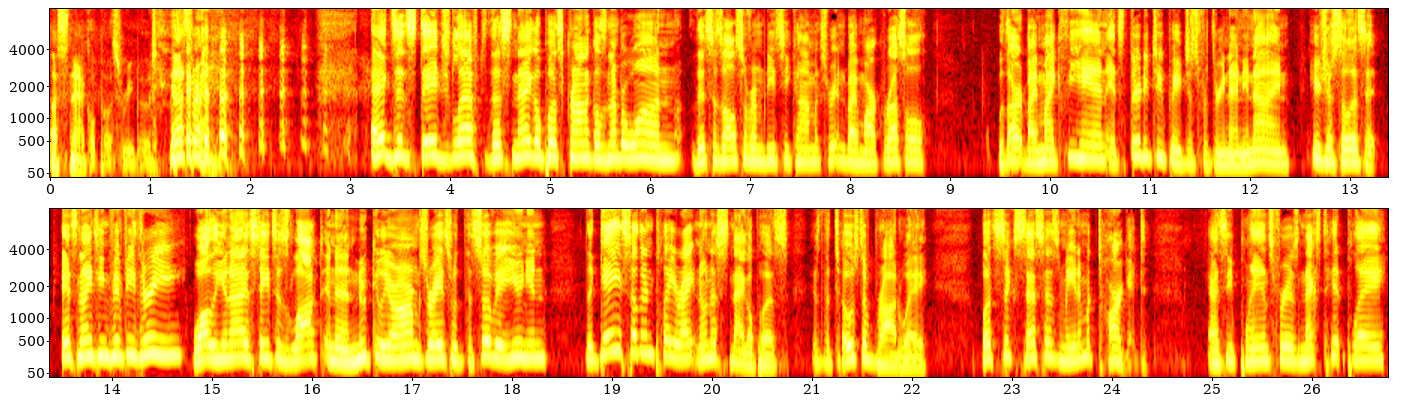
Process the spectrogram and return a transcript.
A Snagglepuss reboot. That's right. Exit stage left, The Snagglepuss Chronicles number one. This is also from DC Comics, written by Mark Russell, with art by Mike Feehan. It's 32 pages for $3.99. Here's your solicit. It's 1953. While the United States is locked in a nuclear arms race with the Soviet Union, the gay Southern playwright known as Snagglepuss is the toast of Broadway. But success has made him a target. As he plans for his next hit play,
